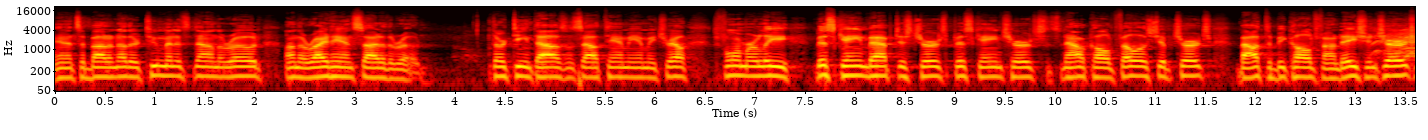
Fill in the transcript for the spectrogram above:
and it's about another two minutes down the road on the right hand side of the road. 13,000 South Tamiami Trail. Formerly Biscayne Baptist Church, Biscayne Church. It's now called Fellowship Church, about to be called Foundation Church.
